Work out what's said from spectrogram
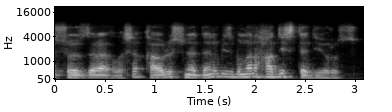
sözlere arkadaşlar kavli sünnet denir. Biz bunlara hadis de diyoruz.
